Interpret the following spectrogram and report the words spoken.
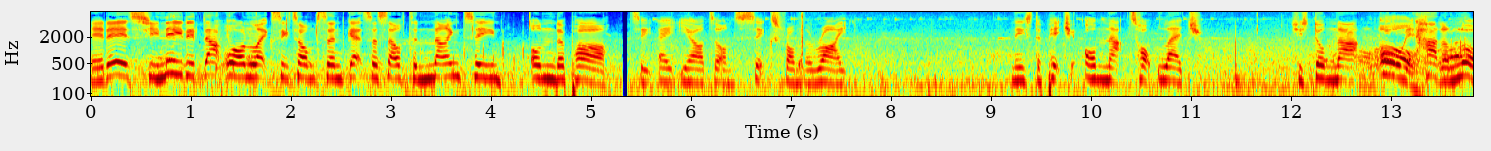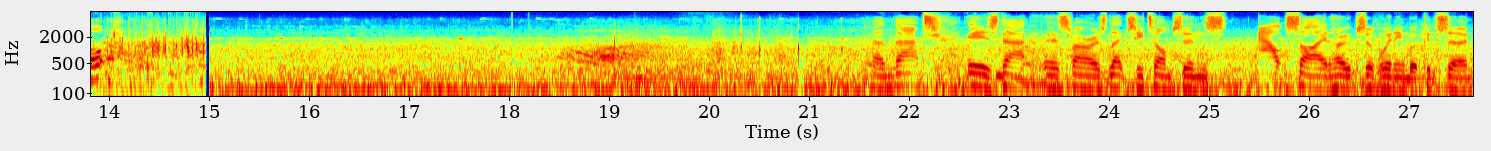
It is. She needed that one, Lexi Thompson. Gets herself to 19 under par. See, eight yards on, six from the right. Needs to pitch it on that top ledge. She's done that. Oh. oh, it had a look. And that is that as far as Lexi Thompson's outside hopes of winning were concerned.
